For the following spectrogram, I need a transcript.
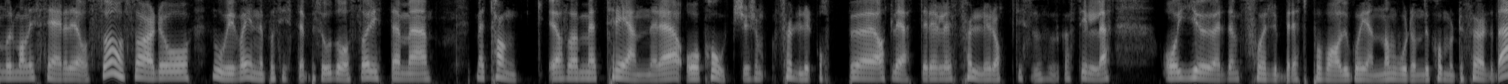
normalisere det også. Og så er det jo noe vi var inne på siste episode også, litt det med, med, tank, altså med trenere og coacher som følger opp uh, atleter, eller følger opp disse som skal stille og gjøre dem forberedt på hva du går gjennom, hvordan du kommer til å føle det.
